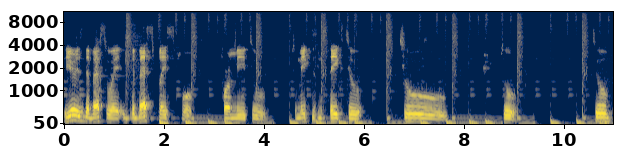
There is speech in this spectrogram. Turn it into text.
here is the best way the best place for for me to to make this mistake to to to to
